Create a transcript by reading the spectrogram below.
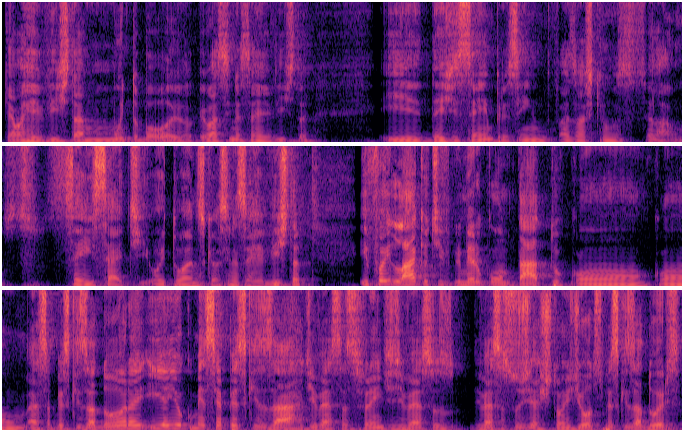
que é uma revista muito boa, eu, eu assino essa revista, e desde sempre, assim, faz acho que uns, sei lá, uns seis, sete, oito anos que eu assino essa revista. E foi lá que eu tive primeiro contato com, com essa pesquisadora, e aí eu comecei a pesquisar diversas frentes, diversos, diversas sugestões de outros pesquisadores.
